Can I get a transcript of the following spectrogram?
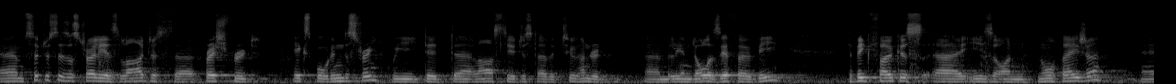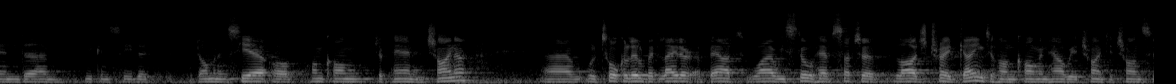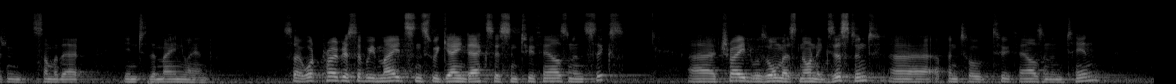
Um, citrus is Australia's largest uh, fresh fruit export industry. We did uh, last year just over $200 uh, million FOB. The big focus uh, is on North Asia, and um, you can see the, the, dominance here of Hong Kong, Japan, and China. Uh, we'll talk a little bit later about why we still have such a large trade going to Hong Kong and how we're trying to transition some of that into the mainland. So, what progress have we made since we gained access in 2006? Uh, trade was almost non existent uh, up until 2010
